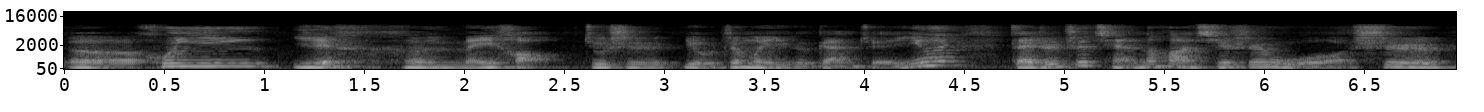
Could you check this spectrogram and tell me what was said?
呃，婚姻也很美好，就是有这么一个感觉。因为在这之前的话，其实我是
